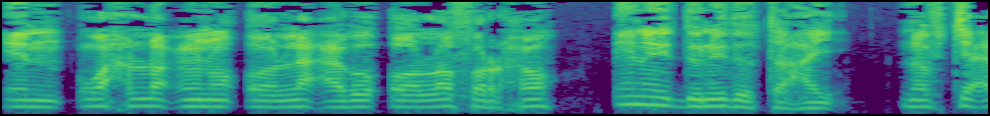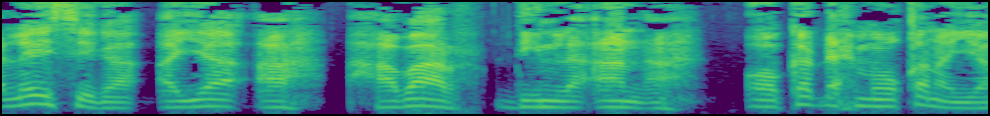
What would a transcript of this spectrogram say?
in wax la cuno oo la cabo oo la farxo inay dunidu tahay. Nafjeclaysiga ayaa ah habaar diinla'aan ah oo ka dhex muuqanaya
